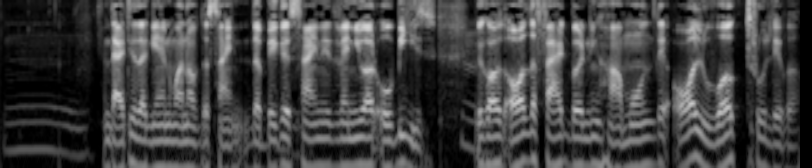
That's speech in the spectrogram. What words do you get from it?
Hmm. And that is again one of the sign. The biggest sign is when you are obese, because all the fat burning hormones they all work through liver.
